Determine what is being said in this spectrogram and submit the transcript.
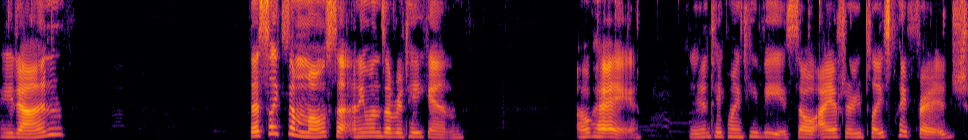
Are you done? That's like the most that anyone's ever taken. Okay. They didn't take my TV, so I have to replace my fridge.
